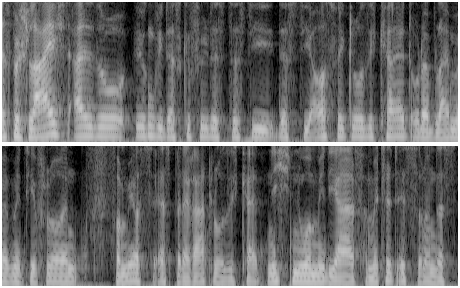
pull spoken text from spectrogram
Es beschleicht also irgendwie das Gefühl, dass, dass, die, dass die Ausweglosigkeit, oder bleiben wir mit dir, Florian, von mir aus zuerst bei der Ratlosigkeit, nicht nur medial vermittelt ist, sondern dass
